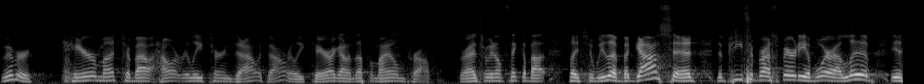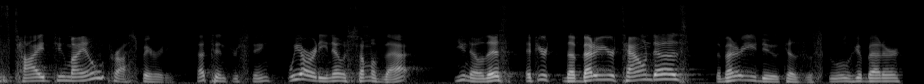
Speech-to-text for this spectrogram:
Do we ever care much about how it really turns out? I don't really care. I got enough of my own problems, right? So we don't think about the place that we live. But God says the peace and prosperity of where I live is tied to my own prosperity. That's interesting. We already know some of that. You know this. If you're the better your town does, the better you do because the schools get better,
